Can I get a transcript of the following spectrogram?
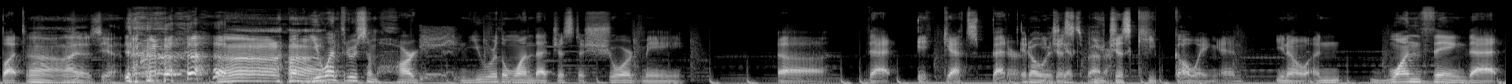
but Oh, that is yeah. but you went through some hard and you were the one that just assured me uh that it gets better. It always just, gets better. you just keep going. And you know and one thing that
